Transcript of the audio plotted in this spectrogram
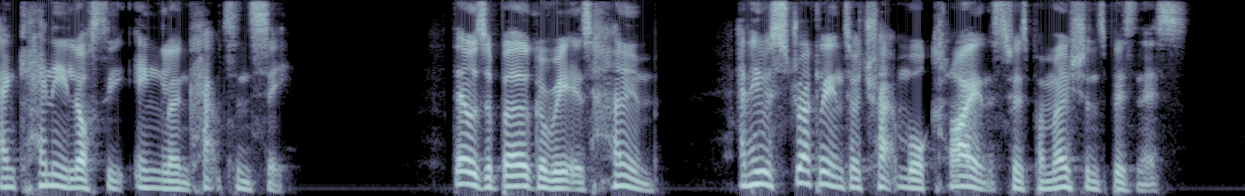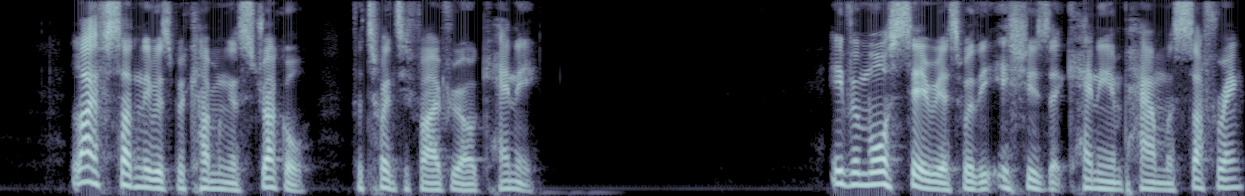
and Kenny lost the England captaincy. There was a burglary at his home, and he was struggling to attract more clients to his promotions business. Life suddenly was becoming a struggle for 25 year old Kenny. Even more serious were the issues that Kenny and Pam were suffering,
